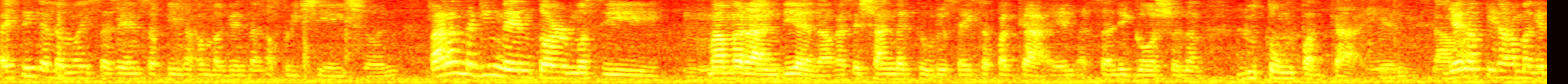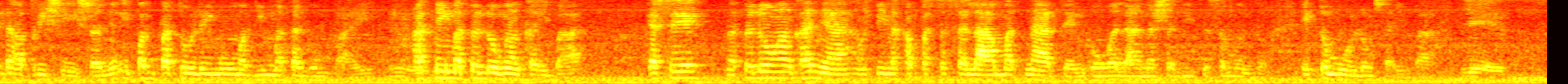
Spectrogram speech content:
I think alam mo isa yan sa pinakamagandang appreciation. Parang naging mentor mo si Mm. Mama Randy ano kasi siyang nagturo sa sa pagkain at sa negosyo ng lutong pagkain. Tama. Yan ang pinakamagandang appreciation, yung ipagpatuloy mong maging matagumpay Mm. at may matulungan ka iba. Kasi natulungan ka niya, ang pinakapasasalamat natin kung wala na siya dito sa mundo, ay tumulong sa iba. Yes.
